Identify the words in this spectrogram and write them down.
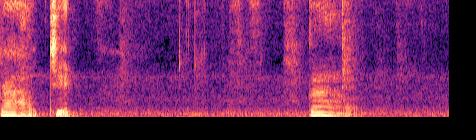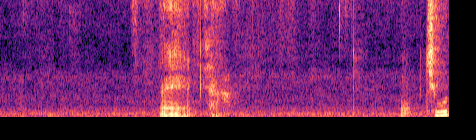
เก้าเจ็ด เก้าแปดค่ะหกชุด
